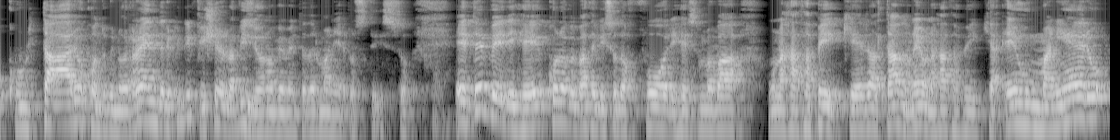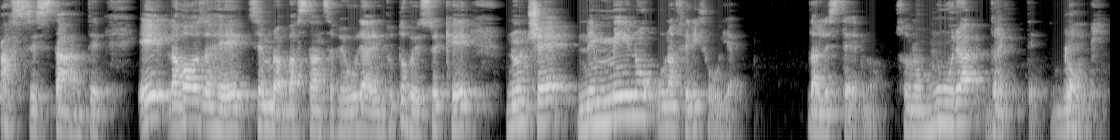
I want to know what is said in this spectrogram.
occultare o quantomeno rendere più difficile la visione ovviamente del maniero stesso. E te vedi che quello che avevate visto da fuori che sembrava una catapecchia, in realtà non è una catapecchia, è un maniero a sé stante. E la cosa che sembra abbastanza peculiare in tutto questo è che non c'è nemmeno una feritoia dall'esterno, sono mura dritte, blocchi.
